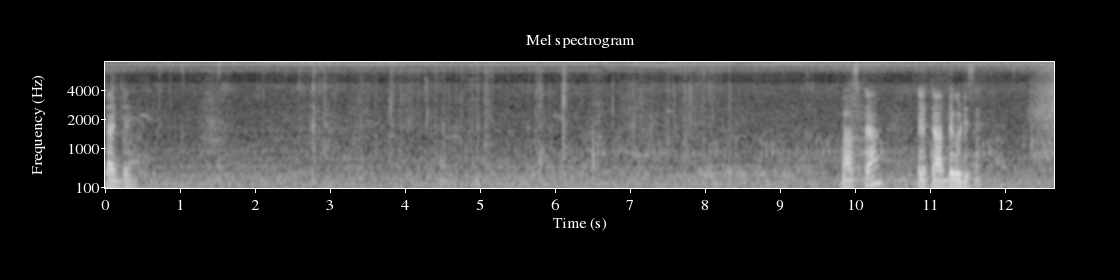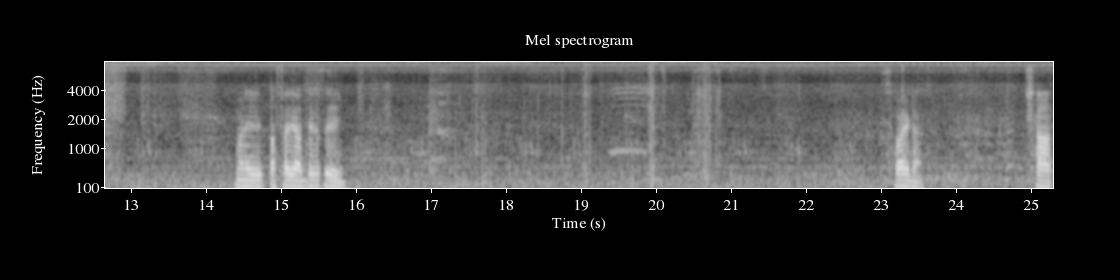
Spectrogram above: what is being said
চারটে। পাঁচটা, এটা অর্ধেক উঠেছে। মানে পাঁচটা অর্ধেক আছে এই। ছয়টা, সাত।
